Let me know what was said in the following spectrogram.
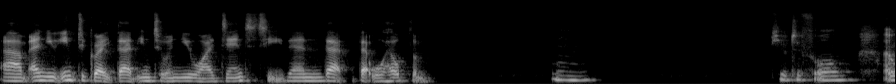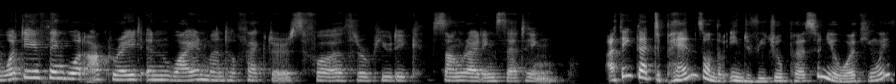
um, and you integrate that into a new identity, then that that will help them. Mm. Beautiful. And what do you think? What are great environmental factors for a therapeutic songwriting setting? I think that depends on the individual person you're working with.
